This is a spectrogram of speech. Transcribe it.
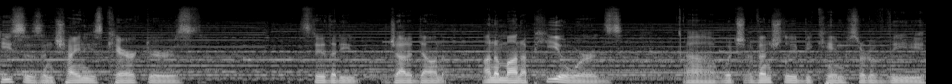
pieces in Chinese characters, stated that he jotted down onomatopoeia words, uh, which eventually became sort of the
